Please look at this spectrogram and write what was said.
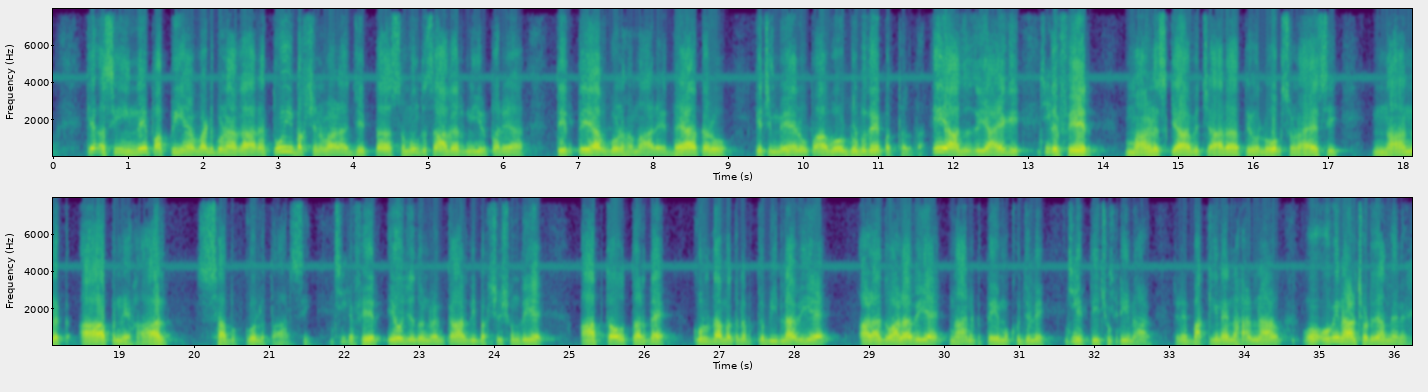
ਕਿ ਅਸੀਂ ਇੰਨੇ ਪਾਪੀ ਆ ਵੱਡ ਗੁਨਾਹਗਾਰ ਆ ਤੂੰ ਹੀ ਬਖਸ਼ਣ ਵਾਲਾ ਜੇਤਾ ਸਮੁੰਦ ਸਾਗਰ ਨੀਰ ਭਰਿਆ ਤੇਤੇ ਅਵਗੁਣ ਹਮਾਰੇ ਦਇਆ ਕਰੋ ਕਿਛ ਮੇਰ ਉਪਾਵੋ ਡੁੱਬਦੇ ਪੱਥਰ ਤਾਂ। ਇਹ ਆਜ਼ਦੀ ਆਏਗੀ। ਤੇ ਫੇਰ ਮਾਨਸ ਕਿਆ ਵਿਚਾਰਾ ਤੇ ਉਹ ਲੋਕ ਸੁਣਾਏ ਸੀ ਨਾਨਕ ਆਪ ਨਿਹਾਲ ਸਭ ਕੁਲ ਤਾਰ ਸੀ। ਜੀ। ਕਿ ਫਿਰ ਇਹੋ ਜਦੋਂ ਨਿਰੰਕਾਰ ਦੀ ਬਖਸ਼ਿਸ਼ ਹੁੰਦੀ ਹੈ ਆਪ ਤਾਂ ਉਹ ਤਰਦਾ। ਕੁਲ ਦਾ ਮਤਲਬ ਕਬੀਲਾ ਵੀ ਹੈ ਆਲਾ ਦੁਆਲਾ ਵੀ ਹੈ ਨਾਨਕ ਤੇ ਮੁਖ ਉਜਲੇ ਕੀਤੀ ਛੁੱਟੀ ਨਾਲ। ਜਿਹੜੇ ਬਾਕੀ ਨੇ ਨਾਲ ਨਾਲ ਉਹ ਉਹ ਵੀ ਨਾਲ ਛੁੱਟ ਜਾਂਦੇ ਨੇ।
